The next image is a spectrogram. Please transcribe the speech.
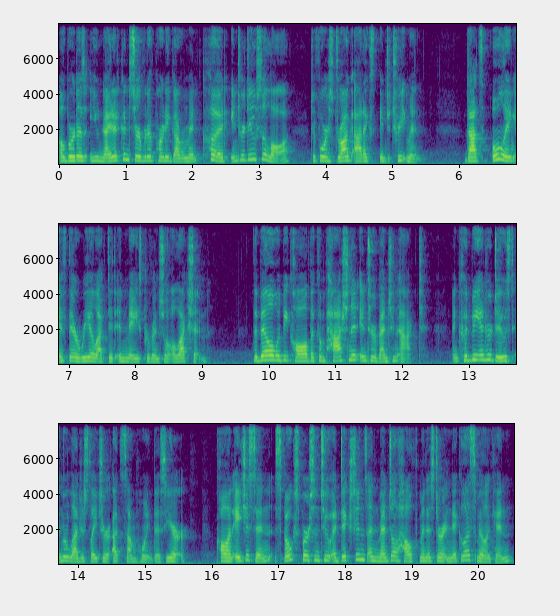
Alberta's United Conservative Party government could introduce a law to force drug addicts into treatment. That's only if they're re elected in May's provincial election. The bill would be called the Compassionate Intervention Act and could be introduced in the legislature at some point this year. Colin Aitchison, spokesperson to Addictions and Mental Health Minister Nicholas Milliken,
